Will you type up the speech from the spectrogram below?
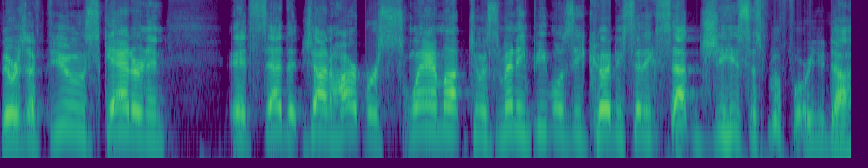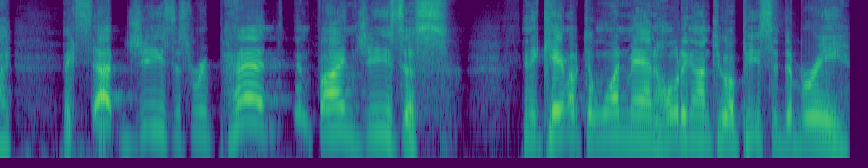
There was a few scattered, and it said that John Harper swam up to as many people as he could. He said, Accept Jesus before you die. Accept Jesus. Repent and find Jesus. And he came up to one man holding onto a piece of debris.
